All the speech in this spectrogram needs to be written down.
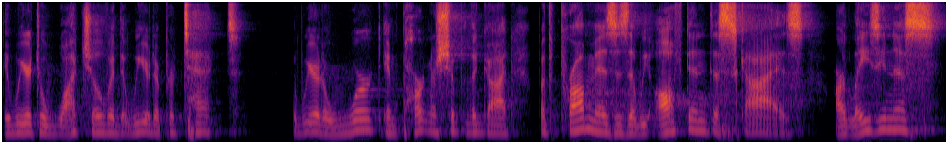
that we are to watch over, that we are to protect, that we are to work in partnership with the God. But the problem is, is that we often disguise our laziness,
